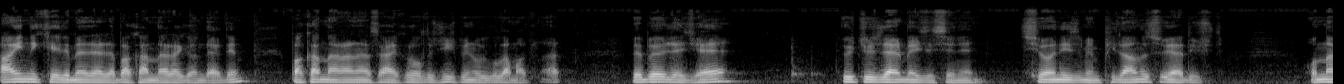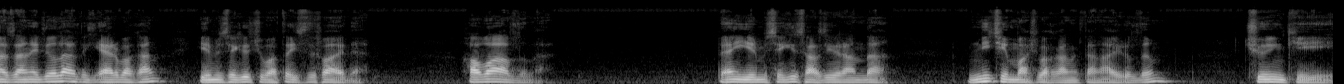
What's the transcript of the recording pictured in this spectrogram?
Aynı kelimelerle bakanlara gönderdim. Bakanlar anayasa aykırı olduğu için hiçbirini uygulamadılar. Ve böylece 300'ler Meclisi'nin Siyonizmin planı suya düştü. Onlar zannediyorlardı ki Erbakan 28 Şubat'ta istifa eder. Hava aldılar. Ben 28 Haziran'da niçin başbakanlıktan ayrıldım? Çünkü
